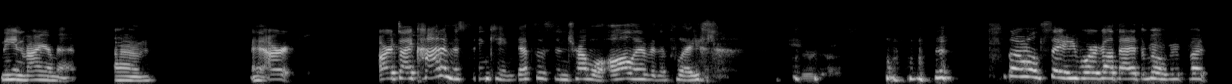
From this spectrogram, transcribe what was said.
the environment. Um, and our our dichotomous thinking gets us in trouble all over the place. Sure does. I won't say any more about that at the moment, but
